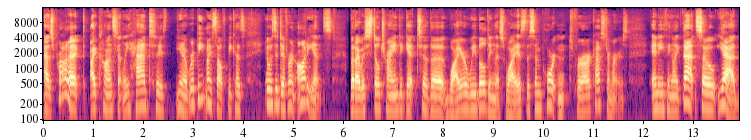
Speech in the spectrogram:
as product, I constantly had to, you know, repeat myself because it was a different audience. But I was still trying to get to the why are we building this? Why is this important for our customers? Anything like that. So, yeah,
